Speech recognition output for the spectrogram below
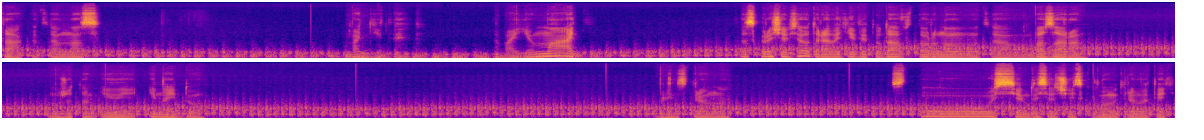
Так, а це в нас. Бандити. Давай, мать! Це, скоріше всього, треба летіти туди, в сторону цього базара. Може там і, і найду. Блін, стрьомно. 176 кілометрів летить.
